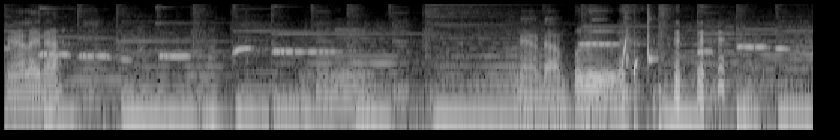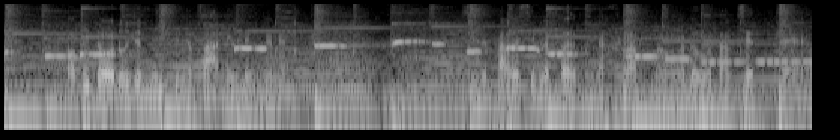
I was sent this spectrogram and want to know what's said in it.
แมวอะไรนะแมวดำปลื้อเลยพอพี่โทดูจะมีศิลปะนิดหนึ่งนะเนี่ยศิลปะและศิลปะนะครับลองมาดูตอนเสร็จแล้ว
